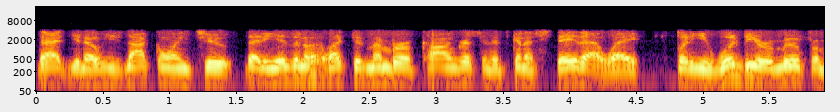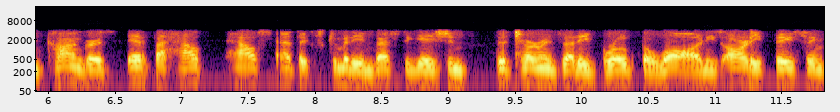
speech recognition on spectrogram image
that you know he's not going to that he is an elected member of Congress and it's going to stay that way. But he would be removed from Congress if a House, House Ethics Committee investigation determines that he broke the law, and he's already facing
